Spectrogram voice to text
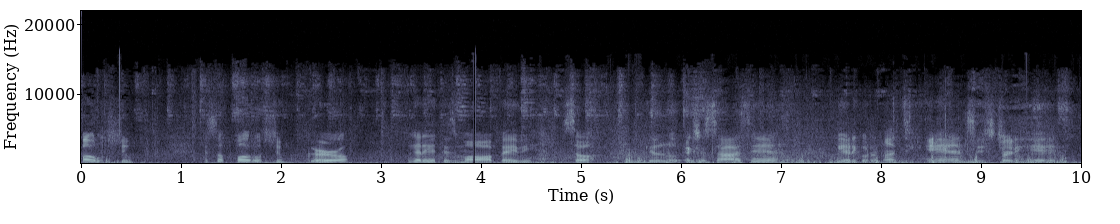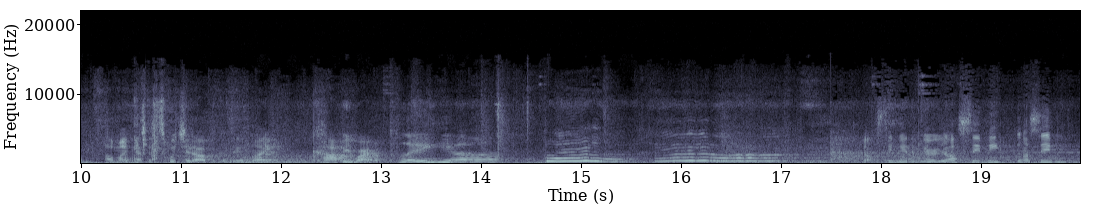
photo shoot. It's a photo shoot, girl. We gotta hit this mall, baby. So get a little exercise in. We gotta go to Auntie Anne's. It's straight ahead. I might have to switch it out because they might copyright a player. Player. Y'all see me in the mirror? Y'all see me? Y'all see me?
